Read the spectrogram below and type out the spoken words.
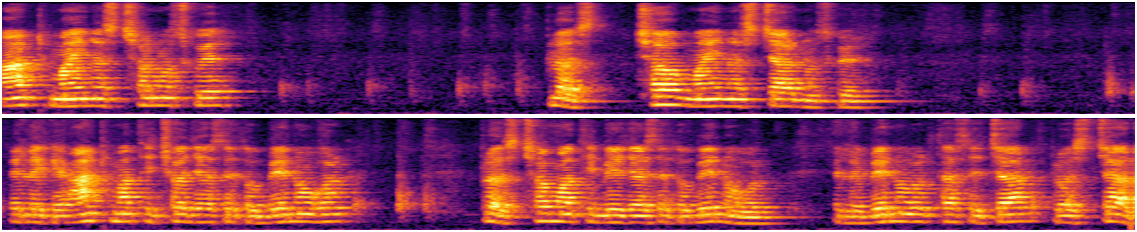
આઠ માઇનસ છ નો સ્ક્વેર પ્લસ છ માઇનસ ચાર નો સ્ક્વેર. એટલે કે આઠમાંથી છ જશે તો બે નો વર્ગ પ્લસમાંથી બે જશે તો બે નો વર્ગ. એટલે બે નો વર્ગ થશે ચાર પ્લસ ચાર.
